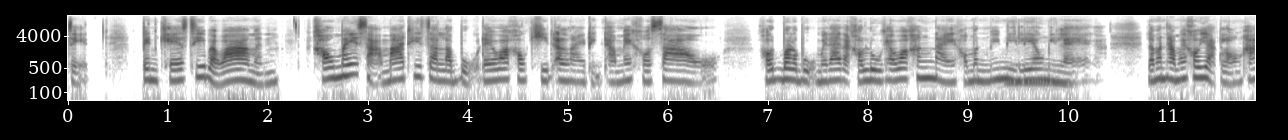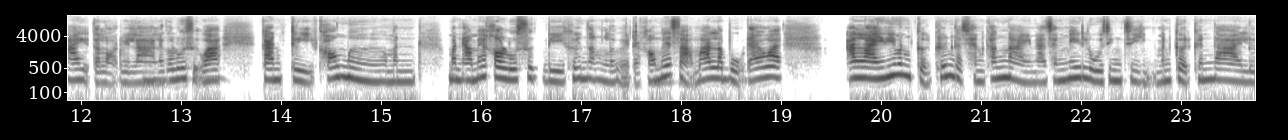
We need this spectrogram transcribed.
เจ็ดเป็นเคสที่แบบว่าเหมือน เขาไม่สามารถที่จะระบุได้ว่าเขาคิดอะไรถึงทำให้เขาเศร้า เขาระบุไม่ได้แต่เขารู้แค่ว่าข้างในเขามันไม่มีเรี่ยวอืมมีแรงอะแล้วมันทำให้เขาอยากร้องไห้อยู่ตลอดเวลาอืมแล้วก็รู้สึกว่าการกรีดข้อมือมันมันทำให้เขารู้สึกดีขึ้นจังเลย แต่เขาไม่สามารถระบุได้ว่า อะไรที่มันเกิดขึ้นกับฉันข้างในนะ ฉันไม่รู้จริง ๆ มันเกิดขึ้นได้เล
